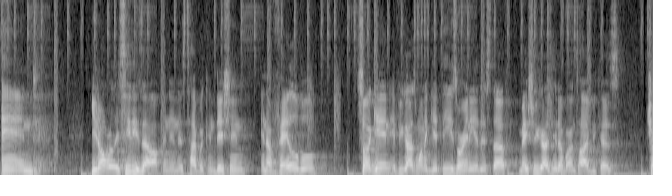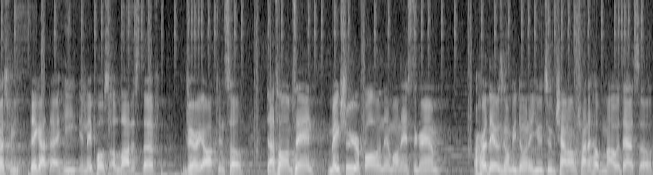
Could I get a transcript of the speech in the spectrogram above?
And you don't really see these that often in this type of condition and available. So again, if you guys wanna get these or any of this stuff, make sure you guys hit up Untied because trust me, they got that heat and they post a lot of stuff very often. So that's all I'm saying. Make sure you're following them on Instagram. I heard they was gonna be doing a YouTube channel. I'm trying to help them out with that. So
